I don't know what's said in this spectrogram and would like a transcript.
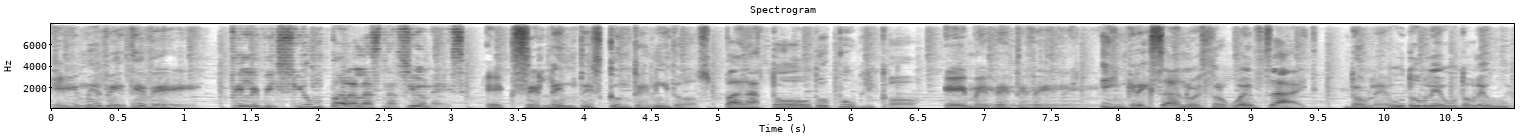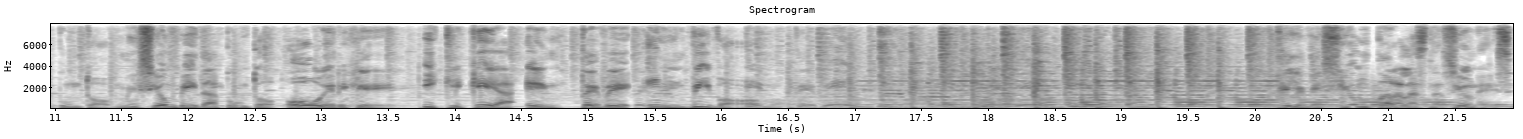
MBTV, Televisión para las Naciones. Excelentes contenidos para todo público. MBTV. Ingresa a nuestro website www.misionvida.org y cliquea en TV en vivo. En TV en vivo. Televisión para las Naciones.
